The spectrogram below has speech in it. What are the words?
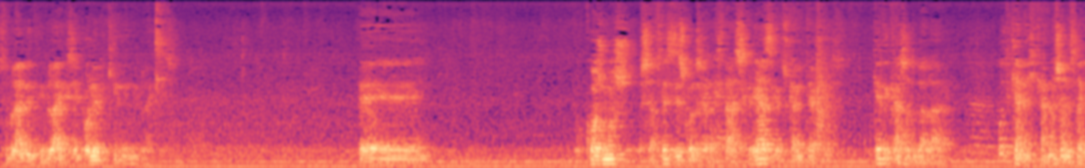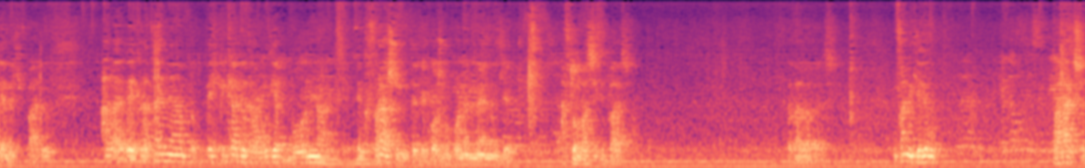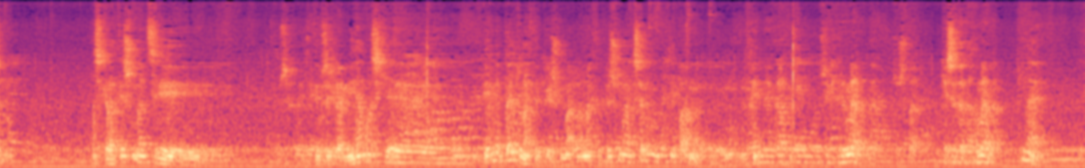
στον πλανήτη. Οι βλάκες είναι πολύ επικίνδυνοι οι βλάκες. Ε, ο κόσμος σε αυτές τις δύσκολες καταστάσεις χρειάζεται τους καλλιτέχνες. Και ειδικά σαν τον Ταλάρα. Ό,τι και αν έχει κάνει, όσα λεφτά και αν έχει πάρει, αλλά εδώ κρατάει μια, έχει πει κάποια τραγούδια που μπορούν να εκφράσουν τέτοιο κόσμο πονεμένο και αυτό μας χτυπάς. Κατάλαβες. Μου φάνηκε λίγο παράξενο. Να κρατήσουμε έτσι την ψυχραιμία μας και είναι πέτου να χτυπήσουμε, αλλά να χτυπήσουμε να ξέρουμε πού χτυπάμε. Να είναι κάτι συγκεκριμένο, ναι, σωστά. Και συντεταγμένα. Ναι.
